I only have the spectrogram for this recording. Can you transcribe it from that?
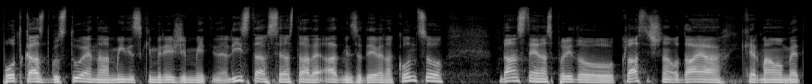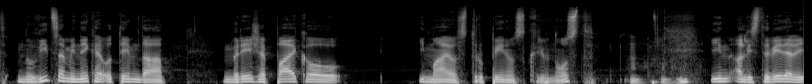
podcast gostuje na medijskem mreži Metina Lista, vse ostale admin zadeve na koncu. Danes je na sporedu klasična oddaja, ker imamo med novicami nekaj o tem, da mreže pajkov imajo strupeno skrivnost. In ali ste vedeli,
